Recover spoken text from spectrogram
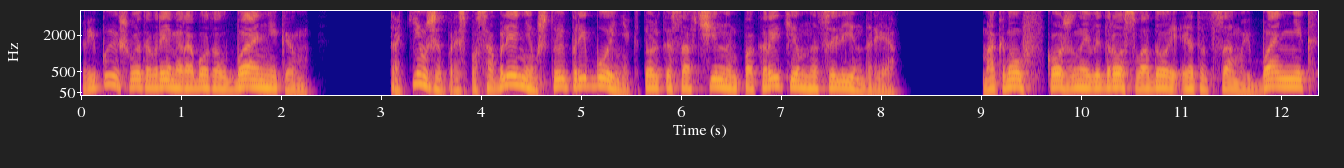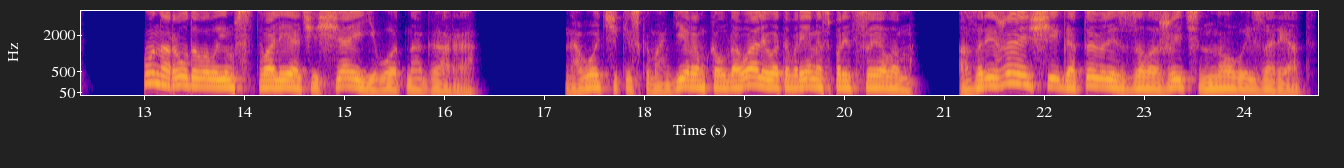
Крепыш в это время работал банником, таким же приспособлением, что и прибойник, только с овчинным покрытием на цилиндре. Макнув в кожаное ведро с водой этот самый банник, он орудовал им в стволе, очищая его от нагара. Наводчики с командиром колдовали в это время с прицелом, а заряжающие готовились заложить новый заряд.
